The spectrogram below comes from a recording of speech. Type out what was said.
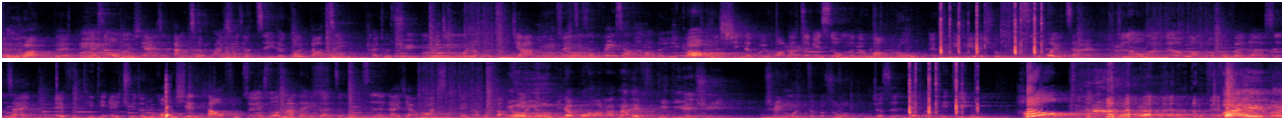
吐啊。对，但是我们现在是当成排气，就自己的管道自己排出去，不会经过任何住家，所以这是非常好的一个好。就是新的规划。然后这边是我们的网路 FTTH，我们智慧宅，就是我们的网络部分呢是在 FTTH 的光纤到府，所以说它的一个整个智能来讲的话是非常的方便的，因为我英文比较不好啦，那 FTTH 全文怎么说就是 FTT 红。？Fiber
